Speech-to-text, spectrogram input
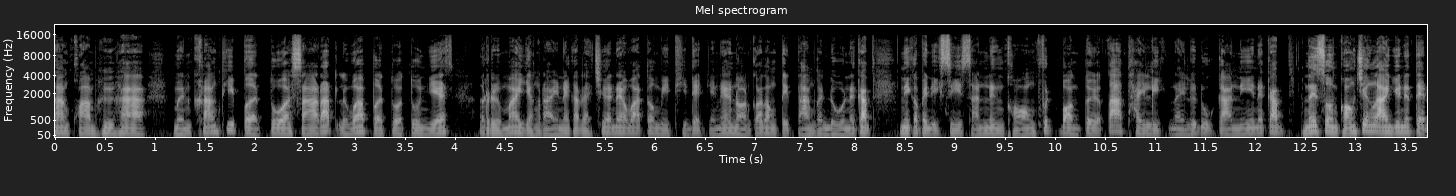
สร้างความฮือฮาเหมือนครั้งที่เปิดตัวสารัชหรือว่าเปิดตัวตูเญซ หรือไม่อย่างไรนะครับแต่เชื่อแน่ว่าต้องมีทีเด็ดอย่างแน่นอนก็ต้องติดตามกันดูนะครับนี่ก็เป็นอีกสีสันหนึ่งของฟุตบอลโตโยต้าไทยลีกในฤดูกาลนี้นะครับในส่วนของเชียงรายยูเนเต็ด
